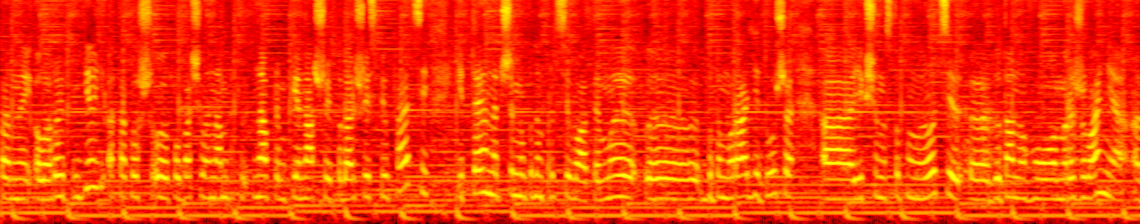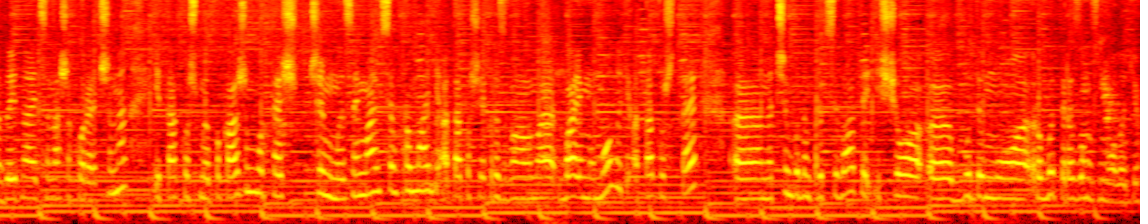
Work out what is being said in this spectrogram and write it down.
певний алгоритм дій, а також побачили нам напрямки нашої подальшої співпраці і те, над чим ми будемо працювати. Ми е, будемо раді дуже, е, якщо в наступному році е, до даного мережування доєднається наша Кореччина, і також ми покажемо те, чим ми займаємося в громаді, а також як розвиваємо молодь, а також те, над чим будемо працювати і що будемо робити разом з молоддю.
